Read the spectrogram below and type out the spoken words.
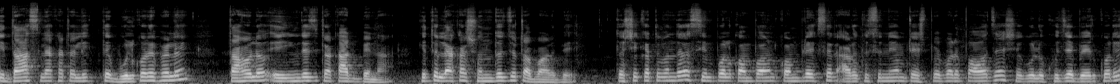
এই দাস লেখাটা লিখতে ভুল করে ফেলে, তাহলেও এই ইংরেজিটা কাটবে না, কিন্তু লেখার সৌন্দর্যটা বাড়বে। তো শিক্ষার্থী বন্ধুরা সিম্পল কম্পাউন্ড কমপ্লেক্সের আরও কিছু নিয়ম টেস্ট পেপারে পাওয়া যায়, সেগুলো খুঁজে বের করে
